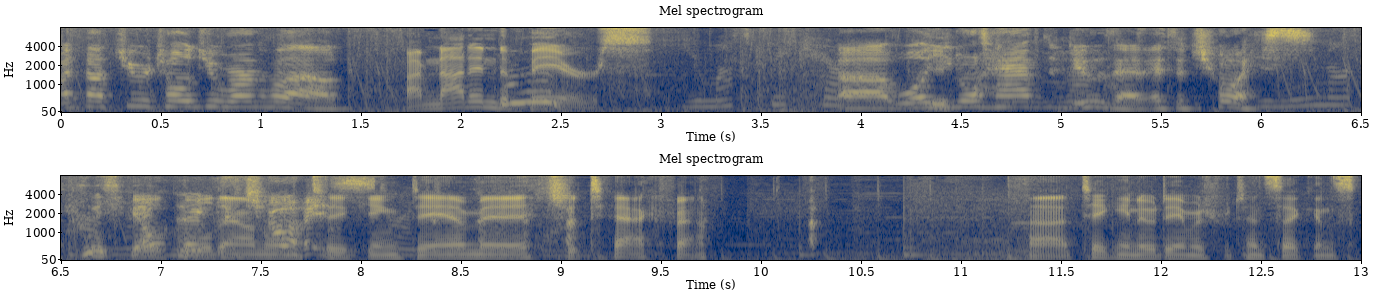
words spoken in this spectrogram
I thought you were told you weren't allowed. I'm not into bears. You must be careful. Uh, well, you don't have to do that. It's a choice. You may not have Skill Don't make the cooldown when choice. taking damage. Attack found. Uh, taking no damage for 10 seconds.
